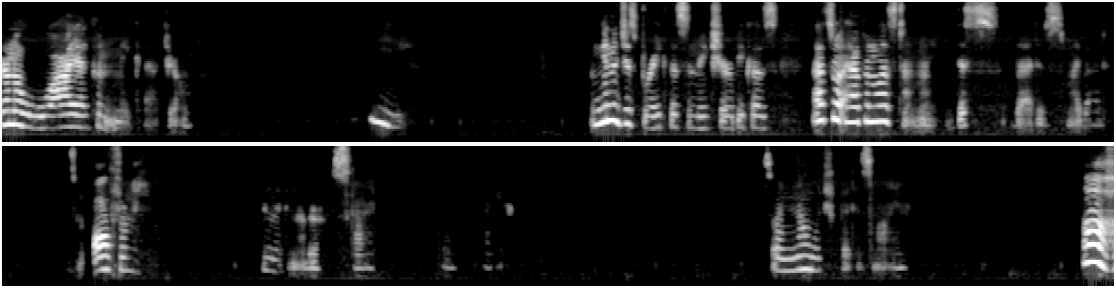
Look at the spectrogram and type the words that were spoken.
I don't know why I couldn't make that jump. I'm gonna just break this and make sure because that's what happened last time. I, this bed is my bed. It's all for me. I'm gonna make another sky thing right here. So I know which bed is mine. Oh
